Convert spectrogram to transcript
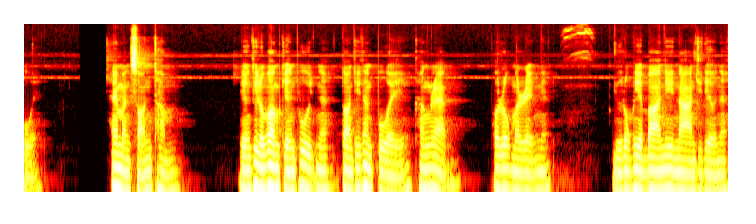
ป่วย ให้มันสอนทำอย่างที่หลวงพ่อเขียนพูดนะตอนที่ท่านป่วยครั้งแรกเพราะโรคมะเร็งเนี่ยอยู่โรงพยาบาลนี่นานทีเดียวนะ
